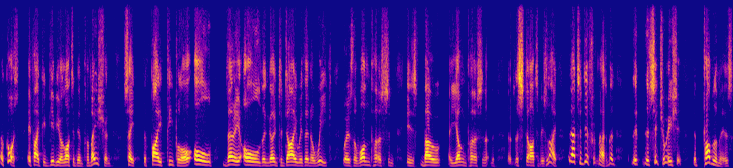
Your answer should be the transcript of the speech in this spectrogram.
of course, if I could give you a lot of information, say the five people are all very old and going to die within a week, whereas the one person is Mo, a young person at the, at the start of his life, that's a different matter. But the, the situation, the problem is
